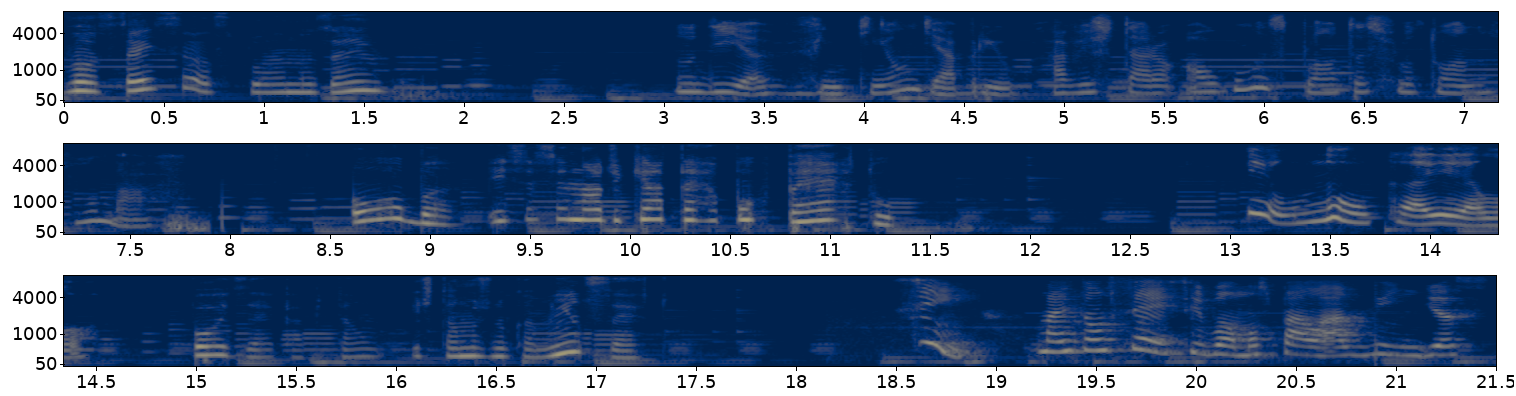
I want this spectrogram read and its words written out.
Você e seus planos, hein? No dia 21 de abril, avistaram algumas plantas flutuando no mar. Oba, isso é sinal de que há terra por perto. Eu nunca, Elo. Pois é, capitão, estamos no caminho certo. Sim, mas não sei se vamos para as Índias.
